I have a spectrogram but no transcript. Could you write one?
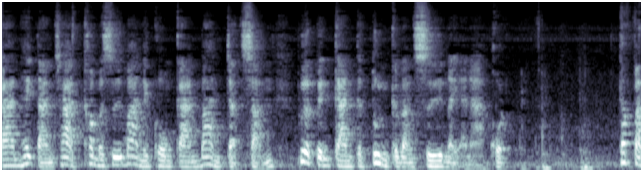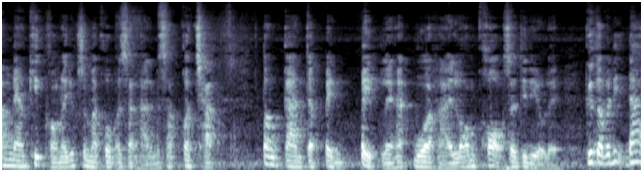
การให้ต่างชาติเข้ามาซื้อบ้านในโครงการบ้านจัดสรรเพื่อเป็นการกระตุ้นกำลังซื้อในอนาคต ถ้าฟังแนวคิดของนายกสมาคมอสังหาริมทรัพย์ก็ชัดต้องการจะเป็นปิดเลยฮะวัวหายล้อมคอกซะทีเดียวเลย คือต่อไปนี้ได้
